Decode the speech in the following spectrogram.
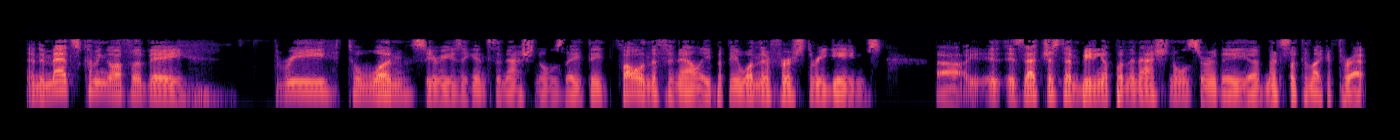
And the Mets coming off of a three to one series against the Nationals. They they fall in the finale, but they won their first three games. Uh, is, is that just them beating up on the Nationals, or are the uh, Mets looking like a threat?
